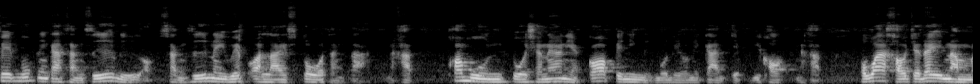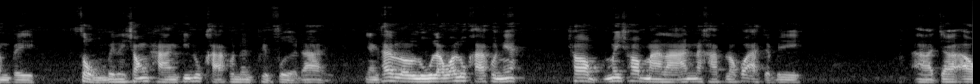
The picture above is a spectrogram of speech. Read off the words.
Facebook ในการสั่งซื้อหรือสั่งซื้อในเว็บออนไลน์สโตร์ต่างๆนะครับ ข้อมูลตัว Channel เนี่ยก็เป็นอีกหนึ่งโมเดลในการเก็บวิเคราะห์นะครับ เพราะว่าเขาจะได้นำมันไปส่งไปในช่องทางที่ลูกค้าคนนั้น prefer ได้ อย่างถ้าเรารู้แล้วว่าลูกค้าคนนี้ชอบไม่ชอบมาร้านนะครับ เราก็อาจจะไปอาจจะเอา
